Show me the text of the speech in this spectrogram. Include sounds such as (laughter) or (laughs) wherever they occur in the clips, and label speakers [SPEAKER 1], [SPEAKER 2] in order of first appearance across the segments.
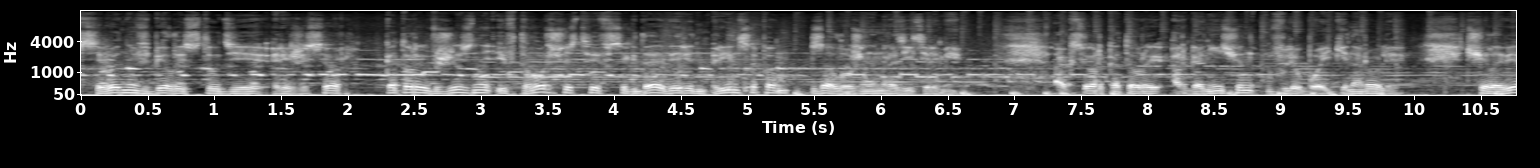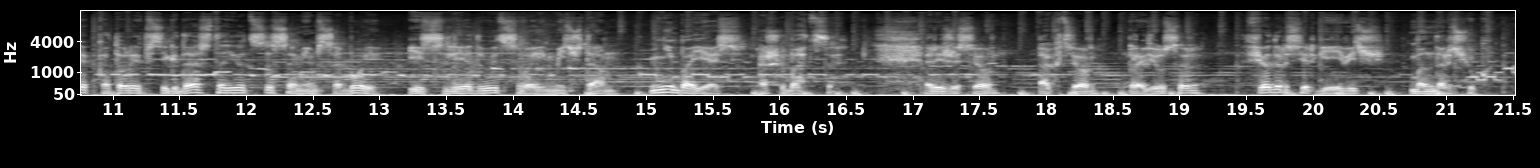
[SPEAKER 1] Сегодня в белой студии режиссер, который в жизни и в творчестве всегда верен принципам, заложенным родителями. Актер, который органичен в любой кинороли. Человек, который всегда остается самим собой и следует своим мечтам, не боясь ошибаться. Режиссер, актер, продюсер Федор Сергеевич Бондарчук.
